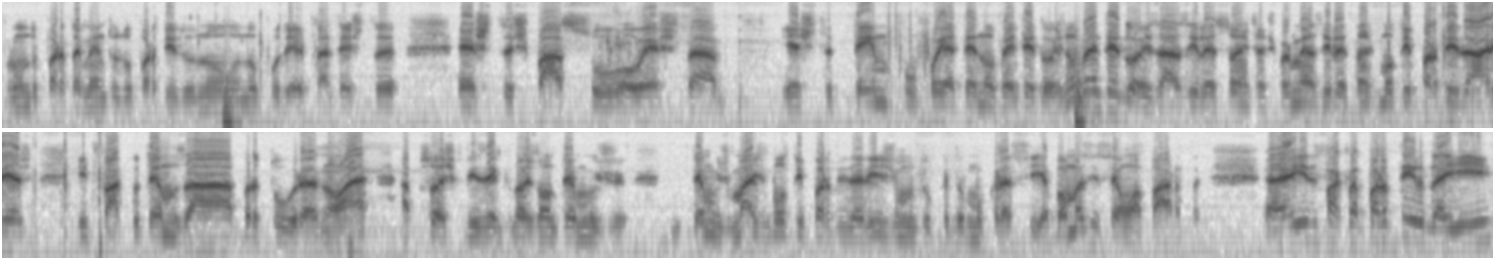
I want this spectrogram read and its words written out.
por um departamento do partido no, no poder. Portanto, este, este espaço ou esta este tempo foi até 92. 92, as eleições, as primeiras eleições multipartidárias e de facto temos a abertura, não é? Há pessoas que dizem que nós não temos, temos mais multipartidarismo do que democracia. Bom, mas isso é uma parte. Eh, e de facto, a partir daí,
